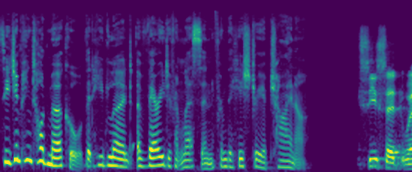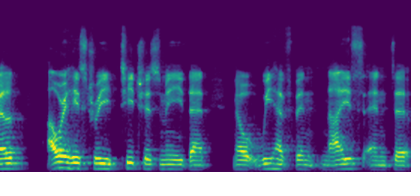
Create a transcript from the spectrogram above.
Xi Jinping told Merkel that he'd learned a very different lesson from the history of China. Xi said, Well, our history teaches me that you know, we have been nice and uh,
